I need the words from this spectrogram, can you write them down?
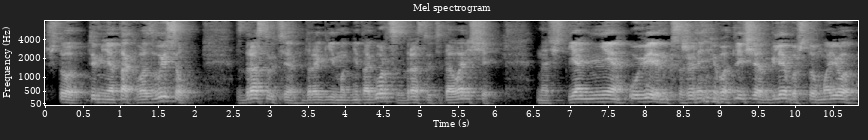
что ты меня так возвысил. Здравствуйте, дорогие магнитогорцы, здравствуйте, товарищи. Значит, я не уверен, к сожалению, в отличие от Глеба, что мое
